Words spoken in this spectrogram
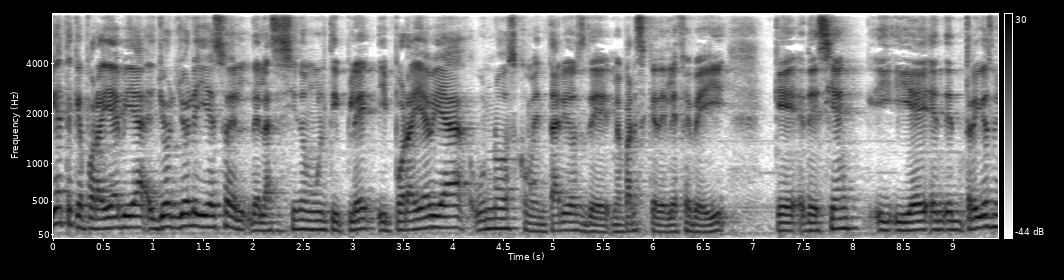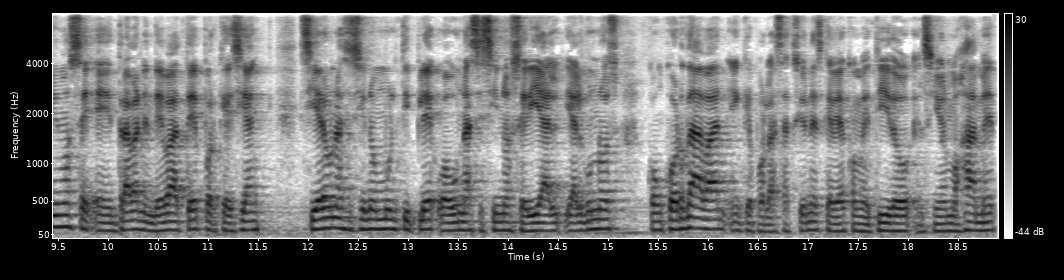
Fíjate que por ahí había, yo, leí eso del, del asesino múltiple y por ahí había unos comentarios de, me parece que del FBI, que decían, y, entre ellos mismos se entraban en debate porque decían si era un asesino múltiple o un asesino serial, y algunos concordaban en que por las acciones que había cometido el señor Mohammed,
